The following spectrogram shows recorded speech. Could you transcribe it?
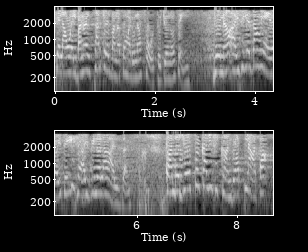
que la vuelvan a alzar, que les van a tomar una foto, yo no sé. De una, ahí sí les da miedo, ahí sí, ahí sí no la alzan. Cuando yo estoy calificando a plata,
